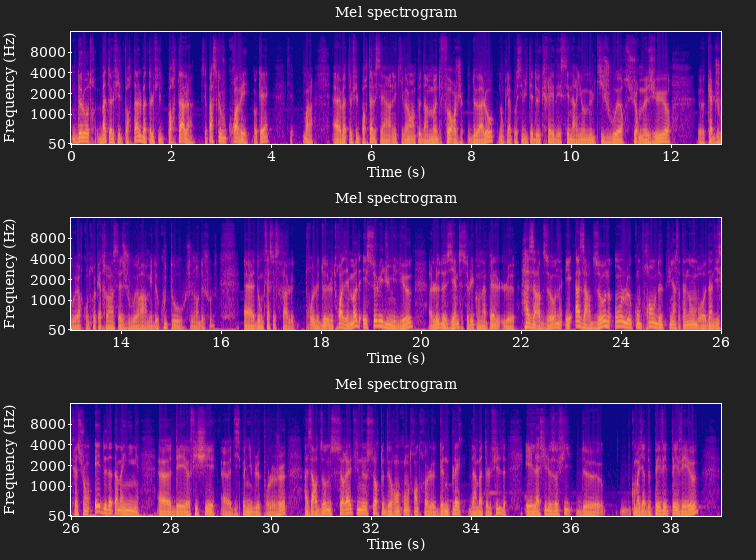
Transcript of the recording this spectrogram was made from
De l'autre, Battlefield Portal. Battlefield Portal, c'est pas ce que vous croyez, ok? Voilà. Euh, Battlefield Portal, c'est l'équivalent un peu d'un mode Forge de Halo, donc la possibilité de créer des scénarios multijoueurs sur mesure, 4 euh, joueurs contre 96 joueurs armés de couteaux, ce genre de choses. Euh, donc ça, ce sera le, troisième mode. Et celui du milieu, euh, le deuxième, c'est celui qu'on appelle le Hazard Zone. Et Hazard Zone, on le comprend depuis un certain nombre d'indiscrétions et de data mining des fichiers disponibles pour le jeu. Hazard Zone serait une sorte de rencontre entre le gunplay d'un Battlefield et la philosophie de, qu'on va dire, de PvPVE.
